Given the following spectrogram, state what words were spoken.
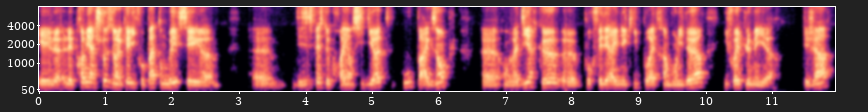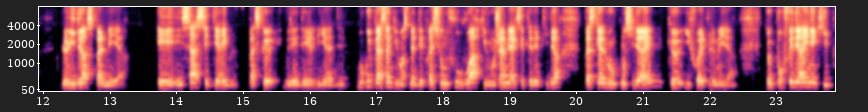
Et les premières choses dans lesquelles il ne faut pas tomber, c'est des espèces de croyances idiotes où, par exemple, on va dire que pour fédérer une équipe, pour être un bon leader, il faut être le meilleur. Déjà, le leader, ce n'est pas le meilleur. Et, ça, c'est terrible parce que il y a beaucoup de personnes qui vont se mettre des pressions de fou, voire qui vont jamais accepter d'être leader parce qu'elles vont considérer qu'il faut être le meilleur. Donc, pour fédérer une équipe,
